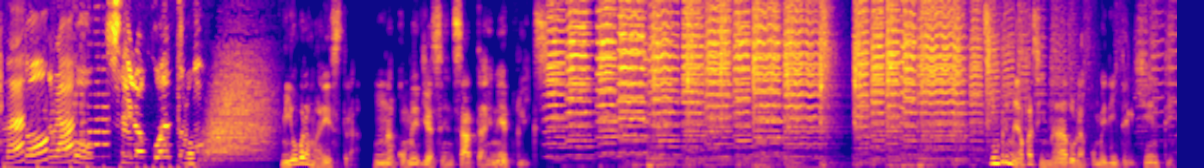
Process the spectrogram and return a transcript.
Cinematógrafo 04. Mi obra maestra, una comedia sensata en Netflix. Siempre me ha fascinado la comedia inteligente,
